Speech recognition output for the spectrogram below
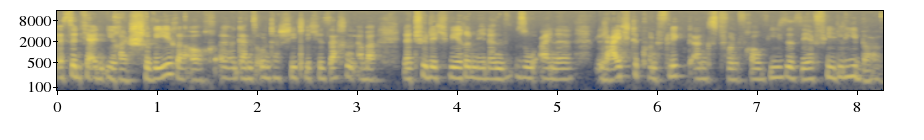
das sind ja in ihrer Schwere auch äh, ganz unterschiedliche Sachen. Aber natürlich wäre mir dann so eine leichte Konfliktangst von Frau Wiese sehr viel lieber.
